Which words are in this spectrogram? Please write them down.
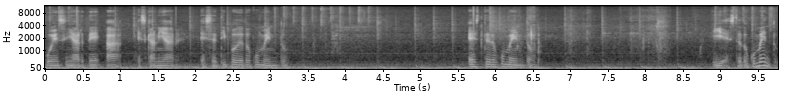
voy a enseñarte a escanear ese tipo de documento este documento y este documento.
